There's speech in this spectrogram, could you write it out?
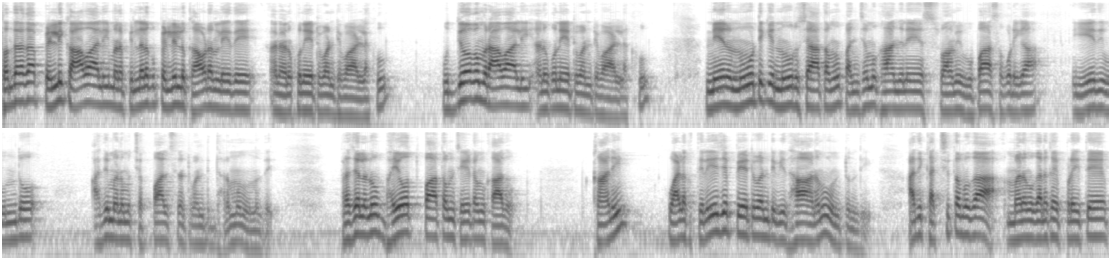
తొందరగా పెళ్ళి కావాలి మన పిల్లలకు పెళ్ళిళ్ళు కావడం లేదే అని అనుకునేటువంటి వాళ్ళకు ఉద్యోగం రావాలి అనుకునేటువంటి వాళ్ళకు నేను నూటికి నూరు శాతము పంచముఖాంజనేయ స్వామి ఉపాసకుడిగా ఏది ఉందో అది మనము చెప్పాల్సినటువంటి ధర్మం ఉన్నది. ప్రజలను భయోత్పాతం చేయడం కాదు. కానీ వాళ్ళకు తెలియజెప్పేటువంటి విధానము ఉంటుంది. అది ఖచ్చితముగా మనము గనక ఎప్పుడైతే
